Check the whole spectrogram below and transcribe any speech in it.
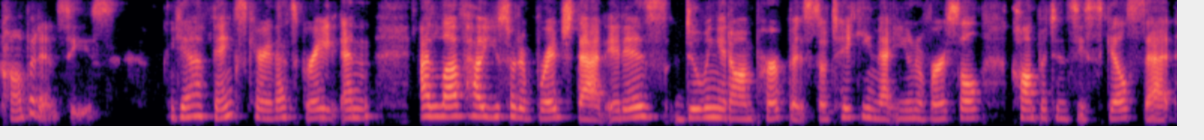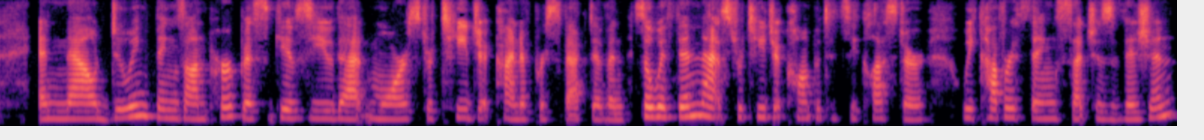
competencies. Yeah, thanks, Kerry. That's great. And I love how you sort of bridge that. It is doing it on purpose. So taking that universal competency skill set and now doing things on purpose gives you that more strategic kind of perspective. And so within that strategic competency cluster, we cover things such as vision,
